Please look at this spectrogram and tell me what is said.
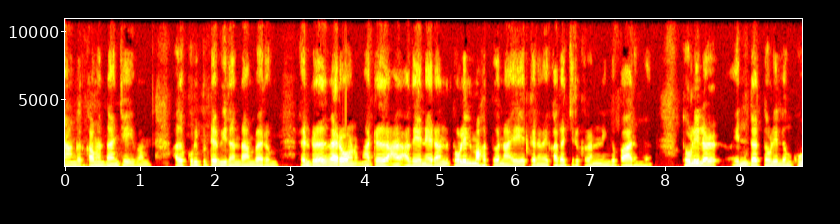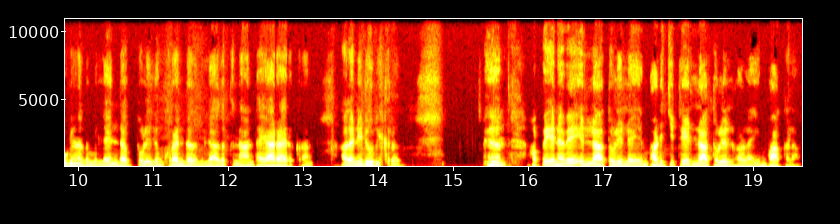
நாங்கள் கவனம் தான் செய்வோம். அது குறிப்பிட்ட வீதம் தான் வரும் என்றது வரணும். மற்றது அதே நேரம் அந்த தொழில் மகத்துவம் நான் ஏற்கனவே கதைச்சிருக்கிறேன்னு நீங்கள் பாருங்கள் தொழில் எந்த தொழிலும் கூடினதும் இல்லை எந்த தொழிலும் குறைந்ததும் இல்லை. அதுக்கு நான் தயாராக இருக்கிறேன். அதை நிரூபிக்கிறது. அப்போ எனவே எல்லா தொழிலையும் படிச்சுட்டு எல்லா தொழில்களையும் பார்க்கலாம்.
